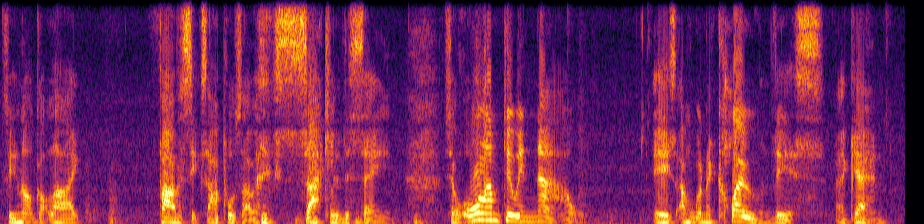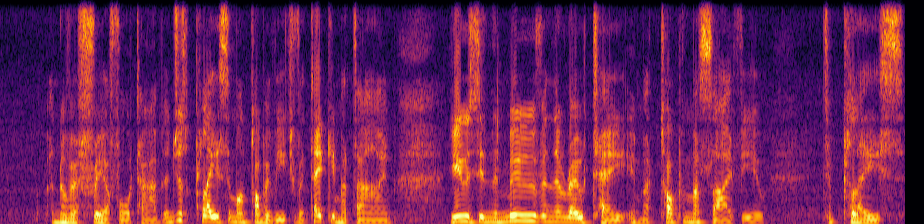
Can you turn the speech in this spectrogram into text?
so you've not got like five or six apples that are exactly the same so all I'm doing now is I'm going to clone this again another three or four times and just place them on top of each other taking my time using the move and the rotate in my top and my side view to place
